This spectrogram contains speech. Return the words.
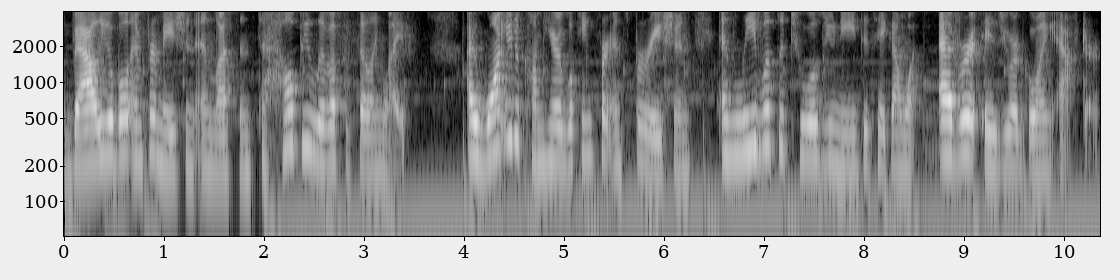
valuable information and lessons to help you live a fulfilling life. I want you to come here looking for inspiration and leave with the tools you need to take on whatever it is you are going after.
